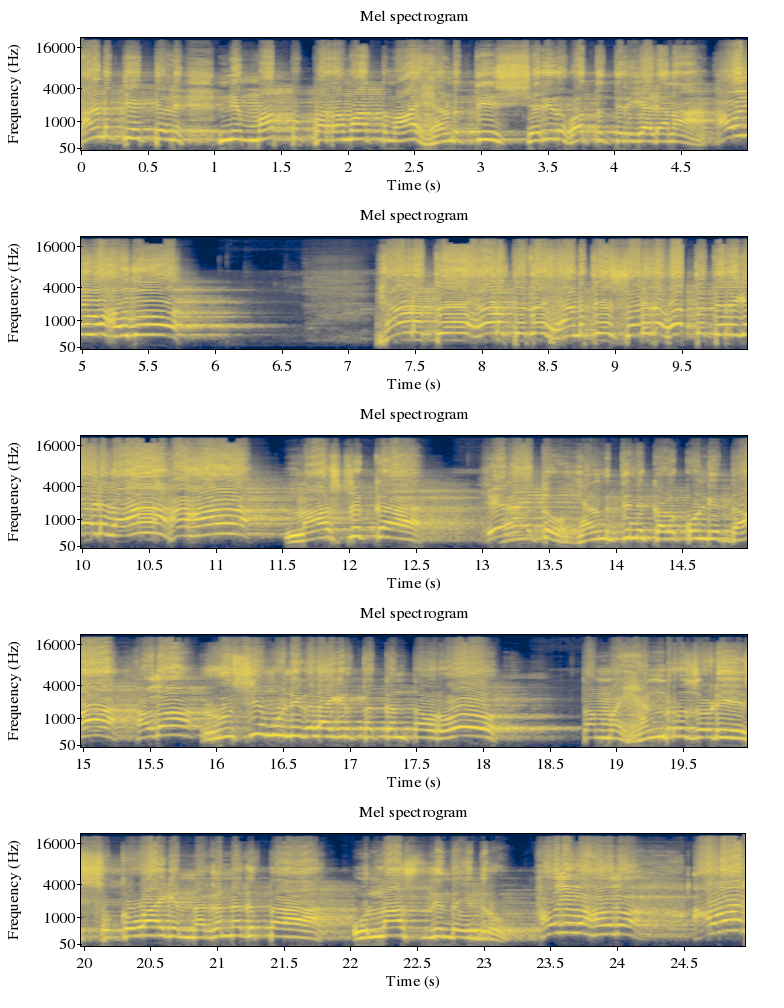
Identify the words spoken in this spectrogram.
ಹೆಂಡತಿ ಅಂತೇಳಿ ನಿಮ್ಮಪ್ಪ ಪರಮಾತ್ಮ ಹೆಂಡತಿ ಶರೀರ ಹೊತ್ತು ತಿರುಗಾಡ್ಯಾನ ಹೌದು ಹೌದು. ಹೆಂಡತಿ ಹೇಳುತ್ತಿದ್ದ ಹೆಂಡತಿ ಶರೀರ ಹೊತ್ತು ತಿರುಗಾಡಿದ? ಲಾಸ್ಟಕ್ಕ ಏನಾಯ್ತು? ಹೆಂಡತಿನ ಕಳ್ಕೊಂಡಿದ್ದ? ಹೌದು. ಋಷಿ ಮುನಿಗಳಾಗಿರ್ತಕ್ಕಂಥವ್ರು ತಮ್ಮ ಹೆಂಡ್ರ ಜೋಡಿ ಸುಖವಾಗಿ ನಗನಗುತ್ತಾ ಉಲ್ಲಾಸದಿಂದ ಇದ್ರು. ಹೌದವ ಹೌದು. ಅವಾಗ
